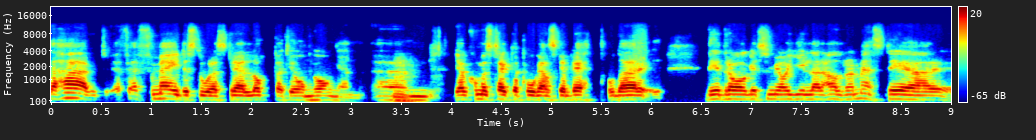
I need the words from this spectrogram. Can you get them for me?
det här för mig det stora skrälloppet i omgången. Mm. Ehm, jag kommer sträcka på ganska brett och där, det draget som jag gillar allra mest det är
